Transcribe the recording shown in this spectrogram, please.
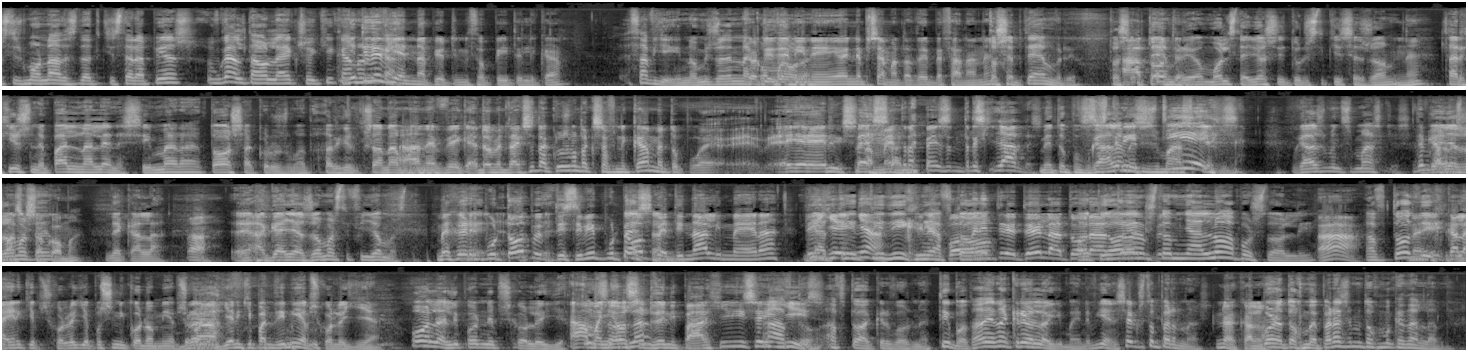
στις μονάδες εντατική θεραπείας; Βγάλει τα όλα έξω εκεί. Γιατί κανονικά. δεν βγαίνει να πει ότι είναι ηθοποιοί τελικά; Θα βγει, νομίζω δεν είναι Και ότι ακόμα. δεν ώρα. είναι, είναι ψέματα, δεν πεθάνανε. Το Σεπτέμβριο. Το Α, Σεπτέμβριο, μόλις τελειώσει η τουριστική σεζόν, Ναι. θα αρχίσουν πάλι να λένε σήμερα τόσα κρούσματα. Θα αρχίσουν ξανά μόνο. Ανεβήκα. Εν τω μεταξύ τα κρούσματα ξαφνικά με το που ε, ε, ε, έριξε τα Πέσανε. μέτρα πέσανε 3.000. Με το που Στις βγάλαμε τρεις. τις Τι μάσκες. Έγινε; Βγάζουμε τις μάσκες. Δεν βγάλαμε τις μάσκες ακόμα. Ναι, καλά. Α. Ε, αγκαλιαζόμαστε, φιλιόμαστε. Μέχρι Ε, που το είπε, τη στιγμή που το πέσανε. είπε την άλλη μέρα, πήγε Γιατί 9. τι δείχνει την αυτό; επόμενη τριετέλα τώρα. ότι όλα τώρα- είναι στο μυαλό, Αποστόλη. Α, αυτό ναι, δείχνει. Καλά, είναι και ψυχολογία. Πώς είναι η οικονομία ψυχολογία, Μπράβο. είναι και η πανδημία ψυχολογία. Όλα λοιπόν είναι ψυχολογία. Άμα Τόσο νιώσει απλά- ότι δεν υπάρχει, είσαι υγιής. Αυτό, αυτό ακριβώς. Ναι. Τίποτα. Ένα κρυολόγημα είναι. Βγαίνεις έξω, το περνάς. Ναι, καλά. Μπορεί να το έχουμε περάσει, μην το έχουμε καταλάβει.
